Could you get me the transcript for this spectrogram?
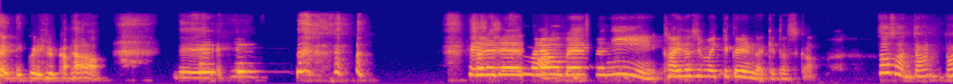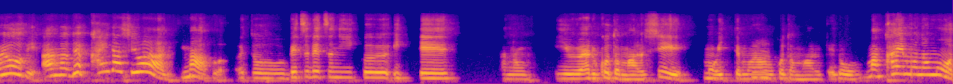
えてくれるから、で、それで、それをベーースに買い出しも行ってくれるんだっけ、確か。そうそう、土土曜日。あの、で、買い出しは、まあ、えっと、別々に行く、行って、あの、やることもあるし、もう行ってもらうこともあるけど、まあ、買い物も、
